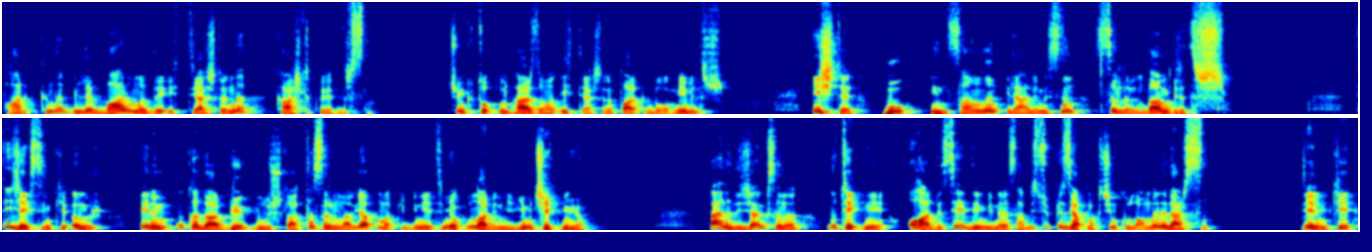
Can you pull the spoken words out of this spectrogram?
farkına bile varmadığı ihtiyaçlarına karşılık verebilirsin. Çünkü toplum her zaman ihtiyaçlarının farkında olmayabilir. İşte bu insanlığın ilerlemesinin sırlarından biridir. Diyeceksin ki Ömür benim bu kadar büyük buluşlar, tasarımlar yapmak gibi bir niyetim yok. Bunlar benim ilgimi çekmiyor. Ben de diyeceğim ki sana bu tekniği o halde sevdiğin birine mesela bir sürpriz yapmak için kullanmaya ne dersin? Diyelim ki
